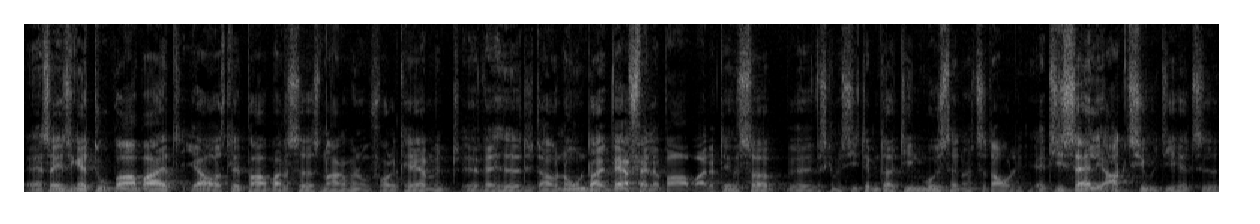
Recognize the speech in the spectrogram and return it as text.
Altså jeg tænker, at du er på arbejde, jeg er også lidt på arbejde og sidder og snakker med nogle folk her, men øh, hvad hedder det, der er jo nogen, der i hvert fald er på arbejde, det er jo så, øh, hvad skal man sige, dem, der er dine modstandere til daglig. Er de særlig aktive i de her tider?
